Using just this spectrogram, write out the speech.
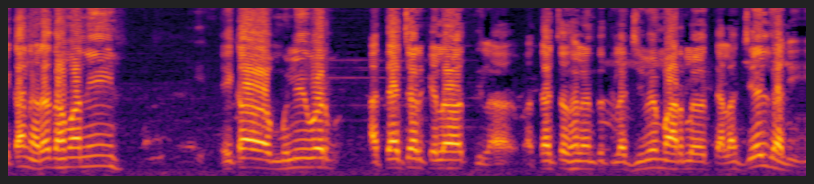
एका नराधामाने एका मुलीवर अत्याचार केला तिला अत्याचार झाल्यानंतर तिला जीवे मारलं त्याला जेल झाली.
